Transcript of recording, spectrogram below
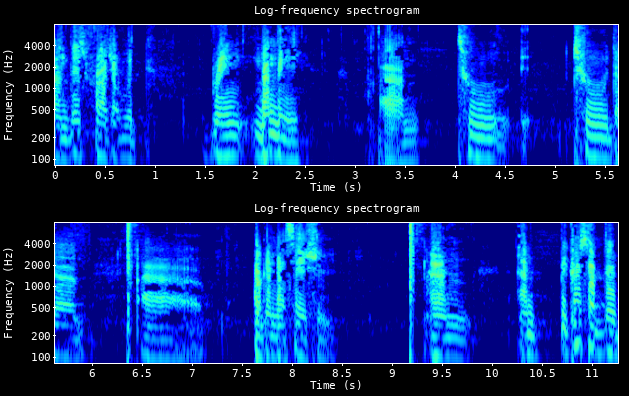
um, this project would bring money um, to, to the uh, organization. Um, and because of the,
